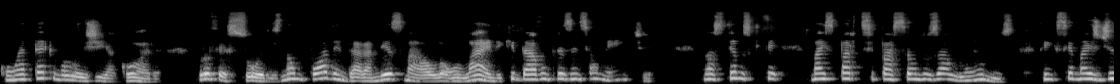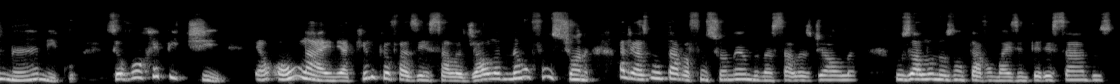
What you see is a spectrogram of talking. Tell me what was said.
Com a tecnologia agora, professores não podem dar a mesma aula online que davam presencialmente. Nós temos que ter mais participação dos alunos, tem que ser mais dinâmico. Se eu vou repetir é, online aquilo que eu fazia em sala de aula, não funciona. Aliás, não estava funcionando nas salas de aula, os alunos não estavam mais interessados.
